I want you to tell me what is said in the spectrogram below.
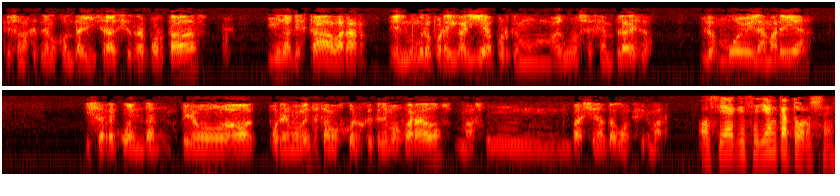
que son las que tenemos contabilizadas y reportadas, y una que está a varar. El número por ahí varía porque algunos ejemplares los, los mueve la marea y se recuentan, pero por el momento estamos con los que tenemos varados, más un ballenato a confirmar. O sea que serían 14.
